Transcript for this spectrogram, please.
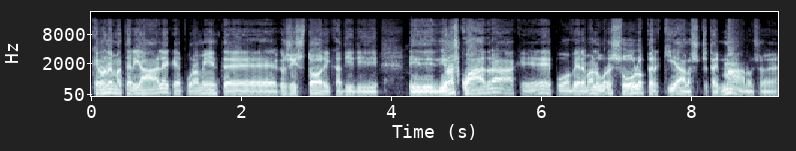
che non è materiale, che è puramente così storica di, di- di- di una squadra che può avere valore solo per chi ha la società in mano, cioè,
